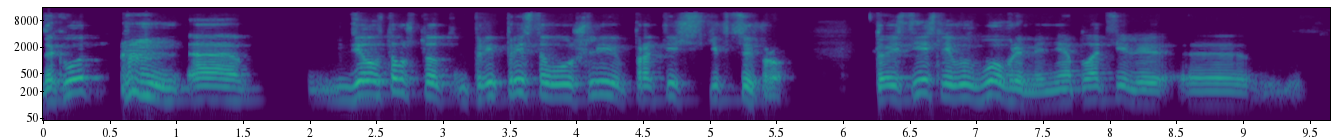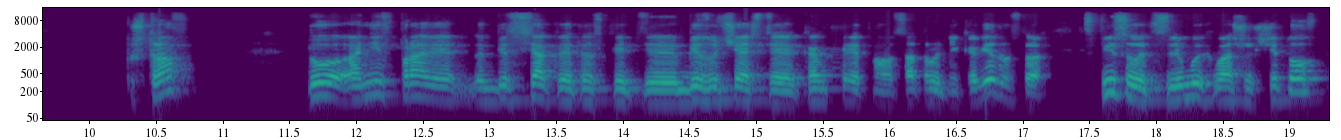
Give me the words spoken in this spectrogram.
Так вот, э, дело в том, что приставы ушли практически в цифру. То есть, если вы вовремя не оплатили э, штраф, то они вправе без всякой, так сказать, э, без участия конкретного сотрудника ведомства списывать с любых ваших счетов,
